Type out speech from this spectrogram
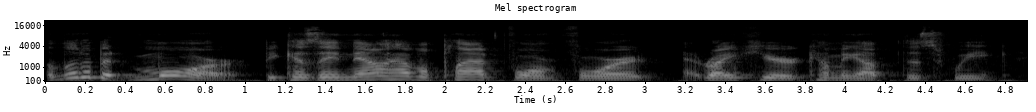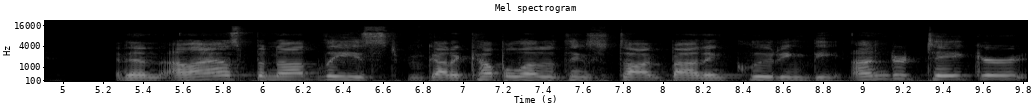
a little bit more because they now have a platform for it right here coming up this week. And then last but not least, we've got a couple other things to talk about, including The Undertaker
